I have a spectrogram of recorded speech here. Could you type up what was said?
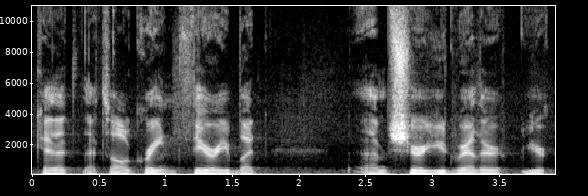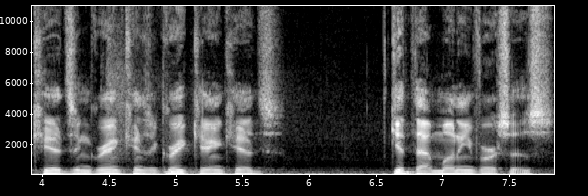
Okay, that, that's all great in theory, but I'm sure you'd rather your kids and grandkids and great grandkids get that money versus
